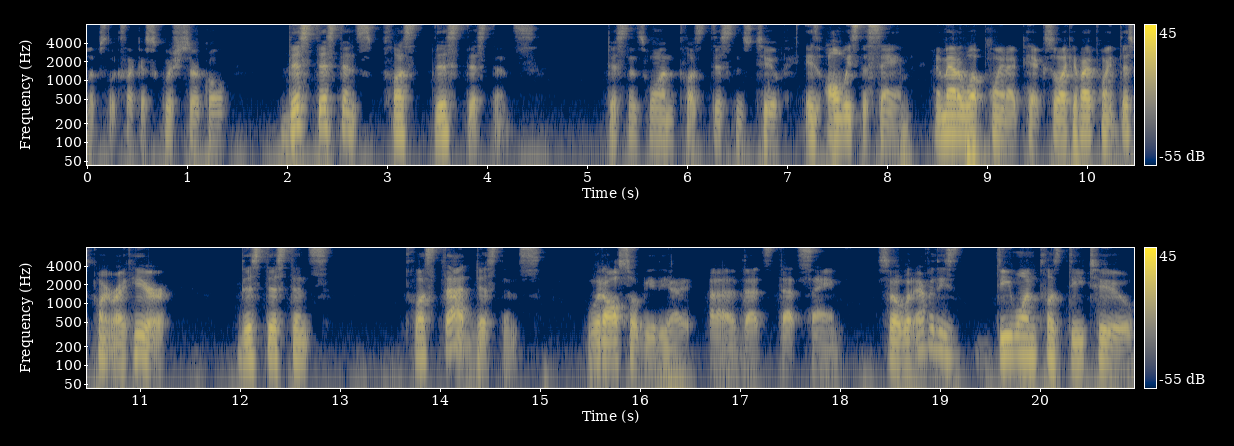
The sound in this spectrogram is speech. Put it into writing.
ellipse looks like a squish circle. This distance plus this distance, distance 1 plus distance 2, is always the same, no matter what point I pick. So like if I point this point right here, this distance plus that distance would also be the uh, that's that same. So whatever these d1 plus d2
